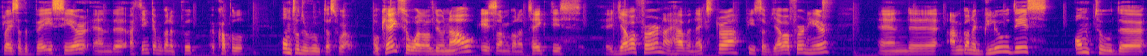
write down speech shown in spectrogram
place at the base here and uh, I think I'm gonna put a couple onto the root as well. Okay, so what I'll do now is I'm gonna take this uh, Java fern, I have an extra piece of Java fern here, and uh, I'm gonna glue this onto the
